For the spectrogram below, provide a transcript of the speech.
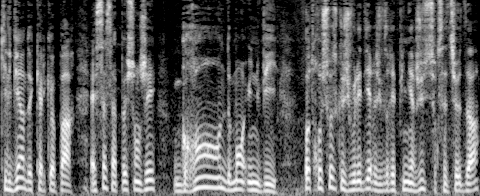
qu'il vient de quelque part. Et ça, ça peut changer grandement une vie. Autre chose que je voulais dire, et je voudrais finir juste sur cette chose-là,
